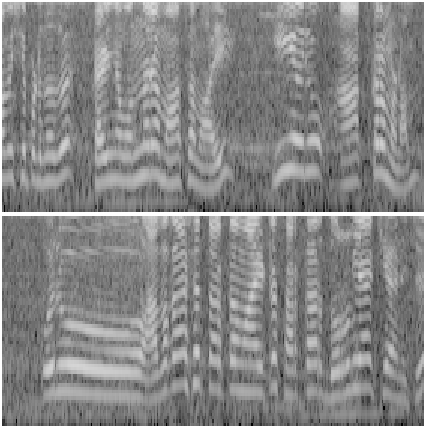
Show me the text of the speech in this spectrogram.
ആവശ്യപ്പെടുന്നത് കഴിഞ്ഞ ഒന്നര മാസമായി ഈ ഒരു ആക്രമണം ഒരു അവകാശ തർക്കമായിട്ട് സർക്കാർ ദുർവ്യാഖ്യാനിച്ച്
